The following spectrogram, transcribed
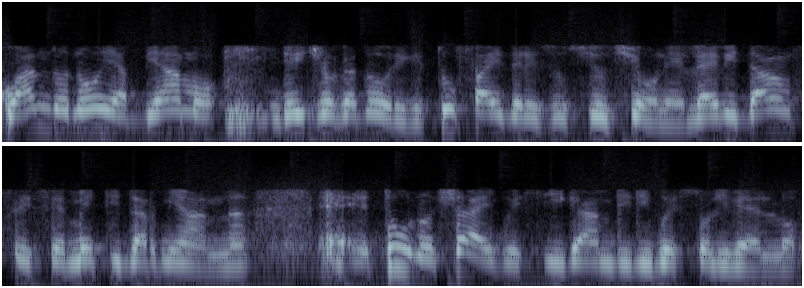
quando noi abbiamo dei giocatori che tu fai delle sostituzioni, levi Dumfries e metti Darmian, eh, tu non hai questi cambi di questo livello.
